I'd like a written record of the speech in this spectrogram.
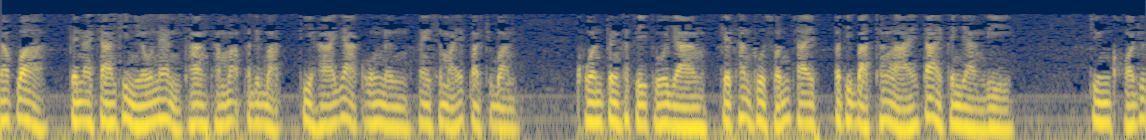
นับว่าเป็นอาจารย์ที่เหนียวแน่นทางธรรมปฏิบัติที่หายากองค์หนึ่งในสมัยปัจจุบัน ควรเป็นคติตัวอย่างแก่ท่านผู้สนใจปฏิบัติทั้งหลายได้เป็นอย่างดี จึงขอยุ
